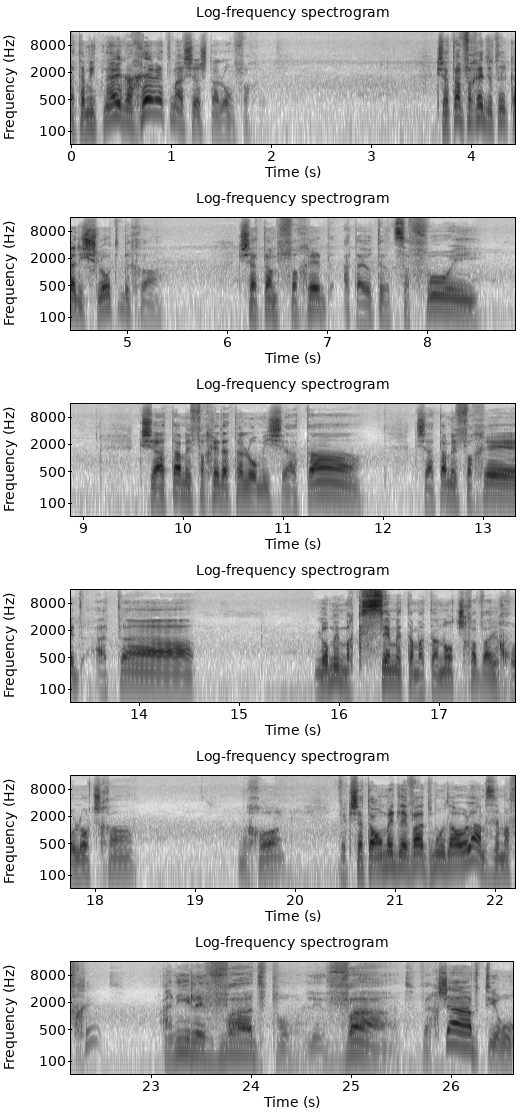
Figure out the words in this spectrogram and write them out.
אתה מתנהג אחרת מאשר שאתה לא מפחד. כשאתה מפחד יותר קל לשלוט בך, כשאתה מפחד אתה יותר צפוי, כשאתה מפחד אתה לא מי שאתה, כשאתה מפחד אתה לא ממקסם את המתנות שלך והיכולות שלך, נכון? וכשאתה עומד לבד מול העולם, זה מפחיד. אני לבד פה, לבד. ועכשיו תראו,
